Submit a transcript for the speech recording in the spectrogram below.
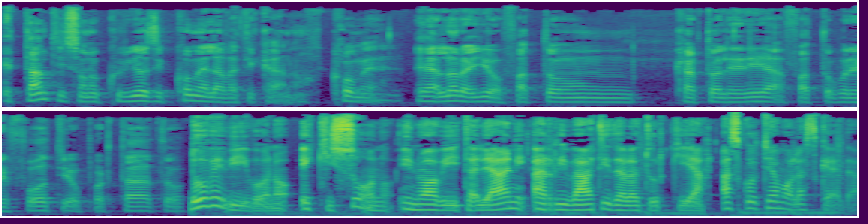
e tanti sono curiosi come la Vaticano, come. E allora io ho fatto un cartoleria, ha fatto pure foto, ho portato. Dove vivono e chi sono i nuovi italiani arrivati dalla Turchia? Ascoltiamo la scheda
